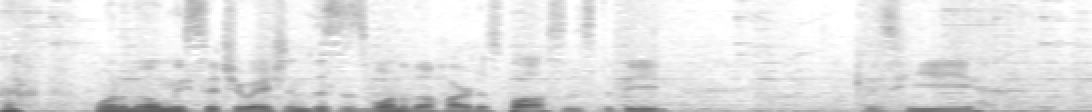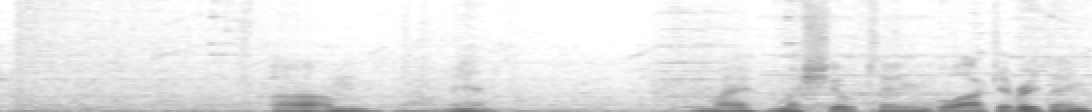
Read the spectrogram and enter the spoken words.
one of the only situations. This is one of the hardest bosses to beat because he. Um. Oh man, my my shield can't even block everything.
